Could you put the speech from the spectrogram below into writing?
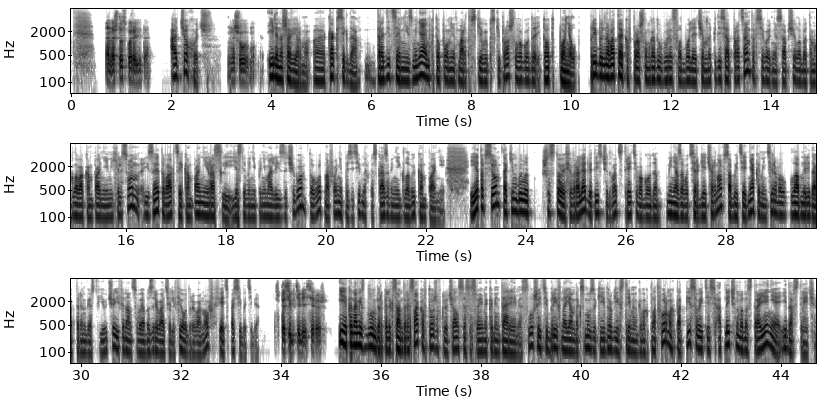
А на что спорили-то? А что хочешь? На шаурму. Или на шаверму. Э, как всегда. Традициям не изменяем. Кто помнит мартовские выпуски прошлого года, тот понял. Прибыль Новотека в прошлом году выросла более чем на 50%. Сегодня сообщил об этом глава компании Михельсон. Из-за этого акции компании росли. Если вы не понимали из-за чего, то вот на фоне позитивных высказываний главы компании. И это все. Таким было 6 февраля 2023 года. Меня зовут Сергей Чернов. События дня комментировал главный редактор InvestFuture и финансовый обозреватель Федор Иванов. Федь, спасибо тебе. Спасибо тебе, Сереж. И экономист Bloomberg Александр Исаков тоже включался со своими комментариями. Слушайте бриф на Яндекс Музыке и других стриминговых платформах, подписывайтесь. Отличного настроения и до встречи.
